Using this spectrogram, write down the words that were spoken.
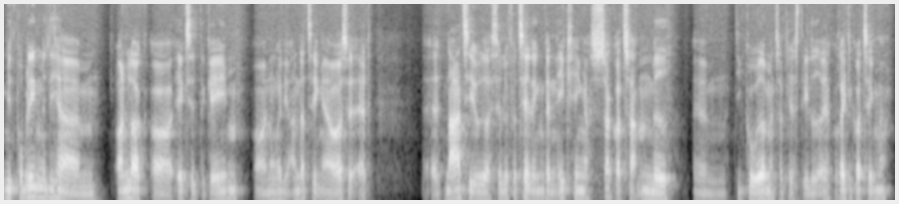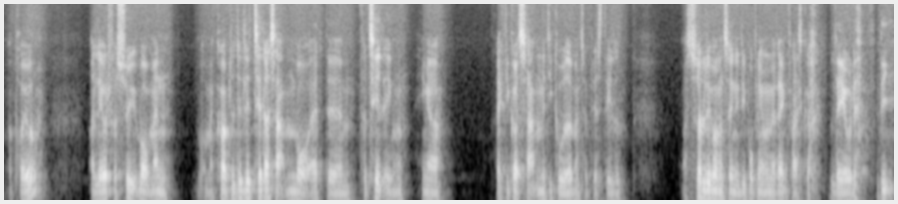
mit problem med de her um, unlock og exit the game og nogle af de andre ting er også, at, at narrativet og selve fortællingen, den ikke hænger så godt sammen med øhm, de gåder, man så bliver stillet. Og jeg kunne rigtig godt tænke mig at prøve at lave et forsøg, hvor man, hvor man koblede det lidt tættere sammen, hvor at øh, fortællingen hænger rigtig godt sammen med de gåder, man så bliver stillet. Og så løber man så ind i de problemer med rent faktisk at lave det, fordi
